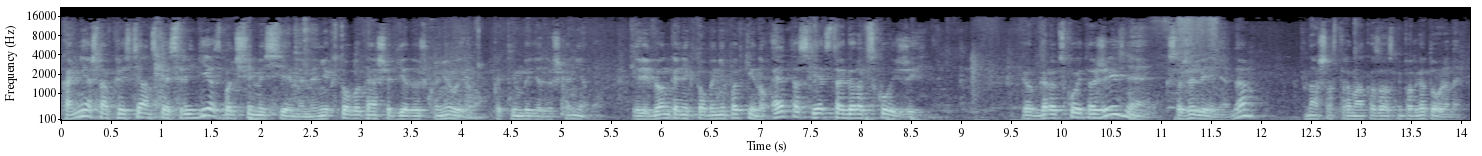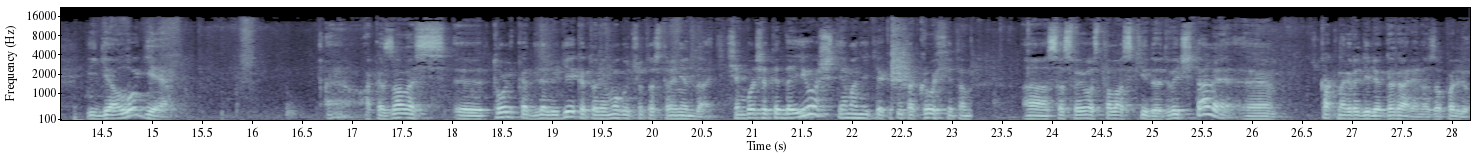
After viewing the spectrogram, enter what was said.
конечно, в крестьянской среде с большими семьями никто бы, конечно, дедушку не выгнал, каким бы дедушка ни был. И ребенка никто бы не подкинул. Это следствие городской жизни. И вот городской-то жизни, к сожалению, да, наша страна оказалась неподготовленной. Идеология оказалась э, только для людей, которые могут что-то стране дать. Чем больше ты даешь, тем они тебе какие-то крохи там э, со своего стола скидывают. Вы читали, э, как наградили Гагарина за полет?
